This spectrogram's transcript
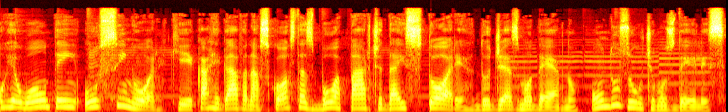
Morreu ontem o senhor que carregava nas costas boa parte da história do jazz moderno. Um dos últimos deles,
